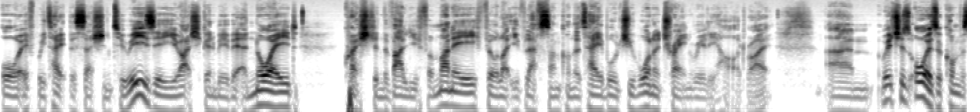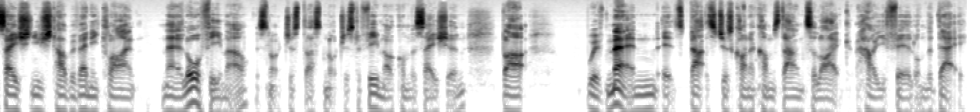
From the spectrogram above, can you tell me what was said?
Or if we take the session too easy, you're actually going to be a bit annoyed, question the value for money, feel like you've left sunk on the table. Do you want to train really hard, right? Um, which is always a conversation you should have with any client male or female. It's not just that's not just a female conversation, but with men, it's that's just kind of comes down to like how you feel on the day.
